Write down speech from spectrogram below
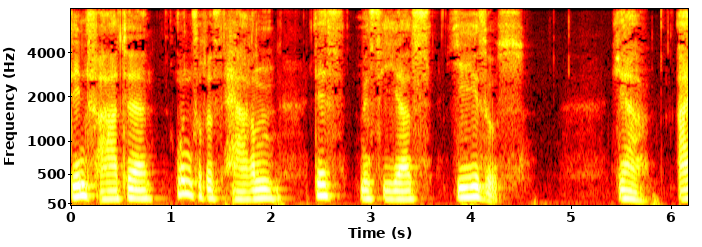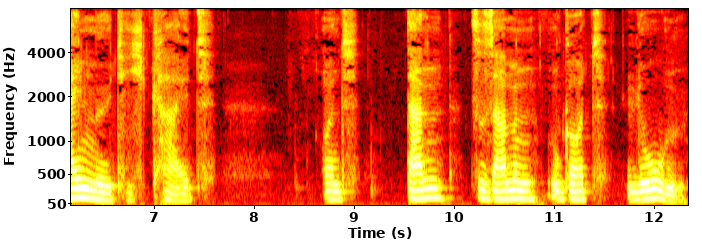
den Vater unseres Herrn, des Messias Jesus. Ja, Einmütigkeit und dann zusammen Gott loben.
